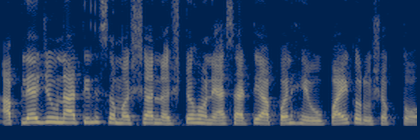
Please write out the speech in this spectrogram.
आपल्या जीवनातील समस्या नष्ट होण्यासाठी आपण हे उपाय करू शकतो.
